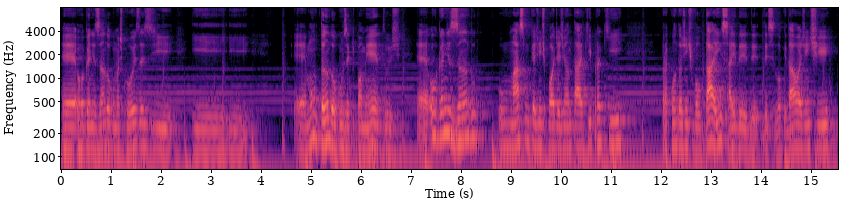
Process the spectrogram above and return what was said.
é, organizando algumas coisas e, e, e é, montando alguns equipamentos, é, organizando o máximo que a gente pode adiantar aqui para que para quando a gente voltar aí sair de, de, desse lockdown a gente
